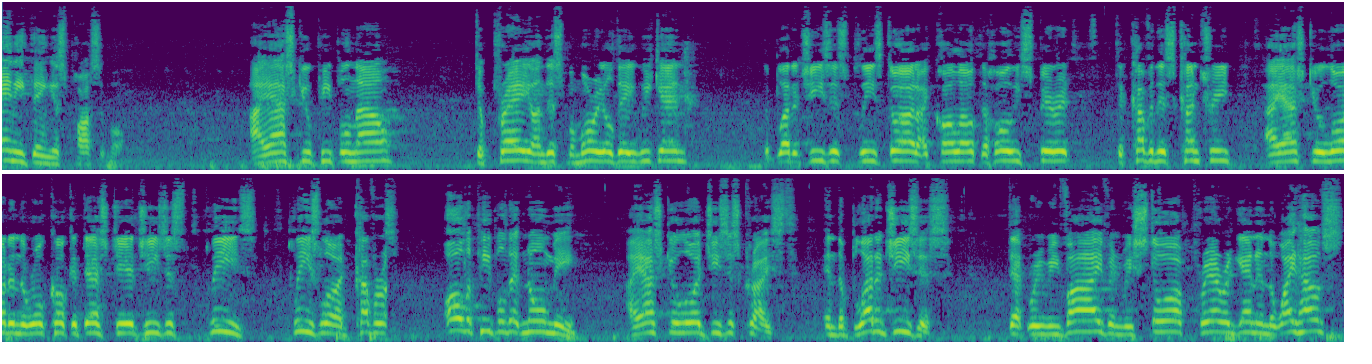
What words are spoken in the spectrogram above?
anything is possible. I ask you people now to pray on this Memorial Day weekend the blood of Jesus. Please, God, I call out the Holy Spirit to cover this country. I ask you, Lord, in the Ruach HaKodesh, dear Jesus, please, please, Lord, cover us. All the people that know me, I ask you, Lord Jesus Christ, in the blood of Jesus, that we revive and restore prayer again in the White House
